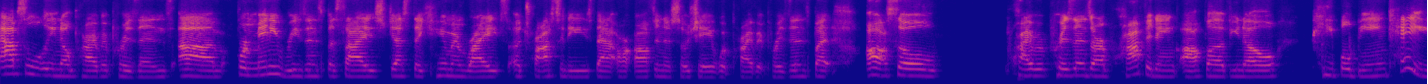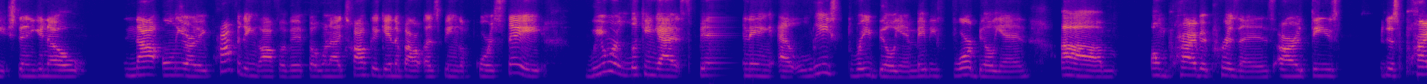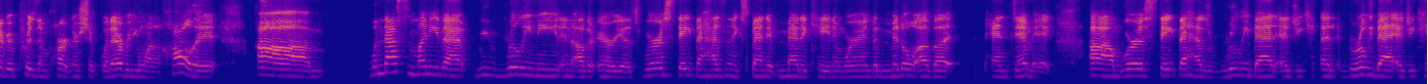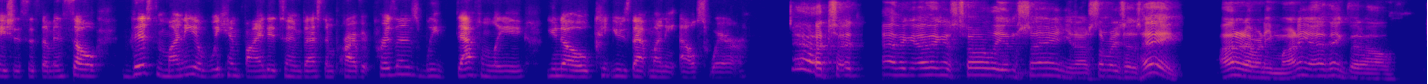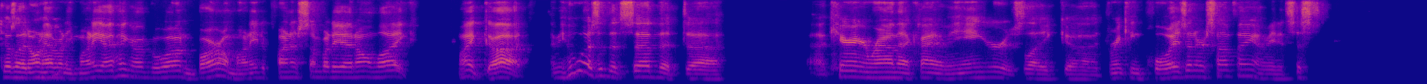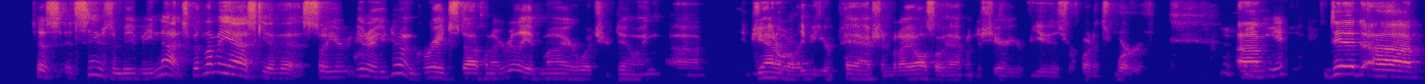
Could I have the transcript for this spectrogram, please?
Absolutely no private prisons um, for many reasons besides just the human rights atrocities that are often associated with private prisons, but also private prisons are profiting off of, you know, people being caged. And, you know, not only are they profiting off of it, but when I talk again about us being a poor state, we were looking at spending at least 3 billion, maybe 4 billion um, on private prisons or these this private prison partnership, whatever you want to call it. Um, when that's money that we really need in other areas. We're a state that hasn't expanded Medicaid and we're in the middle of a pandemic. Um, we're a state that has really bad education, really bad education system, and so this money, if we can find it to invest in private prisons, we definitely, you know, could use that money elsewhere. Yeah, it's, it, I think I think it's totally insane. You know, somebody says, "Hey, I don't have any money. I think that I'll because I don't have any money. I think I'll go out and borrow money to punish somebody I don't like." My God, I mean, who was it that said that? Uh, uh, carrying around that kind of anger is like uh, drinking poison or something. I mean, it's just, just it seems to me to be nuts. But let me ask you this: so you're, you know, you're doing great stuff, and I really admire what you're doing. Uh, generally, be your passion, but I also happen to share your views for what it's worth. Um, did uh,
